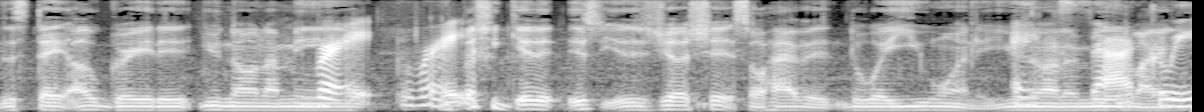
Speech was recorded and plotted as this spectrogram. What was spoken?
to stay upgraded. You know what I mean? Right, right. Especially get it. It's, it's your shit, so have it the way you want it. You know what I mean? exactly,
